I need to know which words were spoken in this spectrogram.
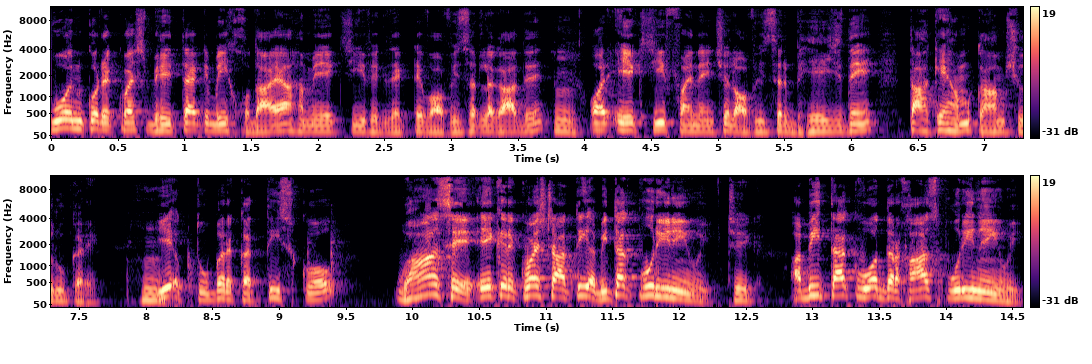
वो इनको रिक्वेस्ट भेजता है कि भाई खुदाया हमें एक चीफ एग्जीक्यूटिव ऑफिसर लगा दें और एक चीफ फाइनेंशियल ऑफिसर भेज दें ताकि हम काम शुरू करें। ये अक्टूबर इकतीस को वहाँ से एक रिक्वेस्ट आती अभी तक पूरी नहीं हुई। ठीक। अभी तक वो दरखास्त पूरी नहीं हुई।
